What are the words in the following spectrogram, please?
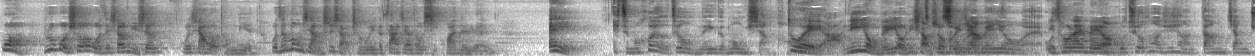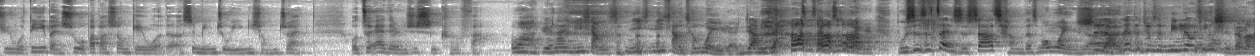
哇，如果说我的小女生，我想我童年，我的梦想是想成为一个大家都喜欢的人。哎哎，怎么会有这种那个梦想？对啊，你有没有？你小时候会这样？从来没有哎，我从来没有。我从小就想当将军。我第一本书，我爸爸送给我的是《民主英雄传》，我最爱的人是史可法。哇，原来你想你 你想成伟人这样子，这才不是伟人，不是是战死沙场的什么伟人。是啊，那个就是名留青史的嘛。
